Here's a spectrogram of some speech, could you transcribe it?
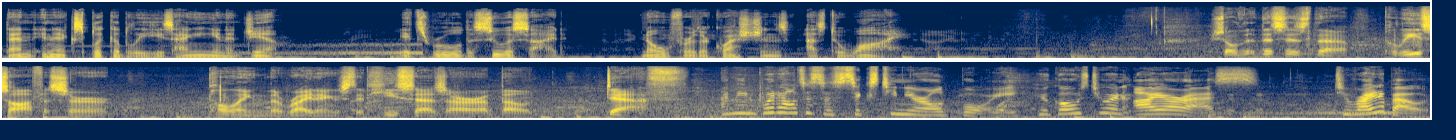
Then, inexplicably, he's hanging in a gym. It's ruled a suicide, no further questions as to why. So th- this is the police officer pulling the writings that he says are about death. I mean, what else is a 16 year old boy who goes to an IRS to write about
